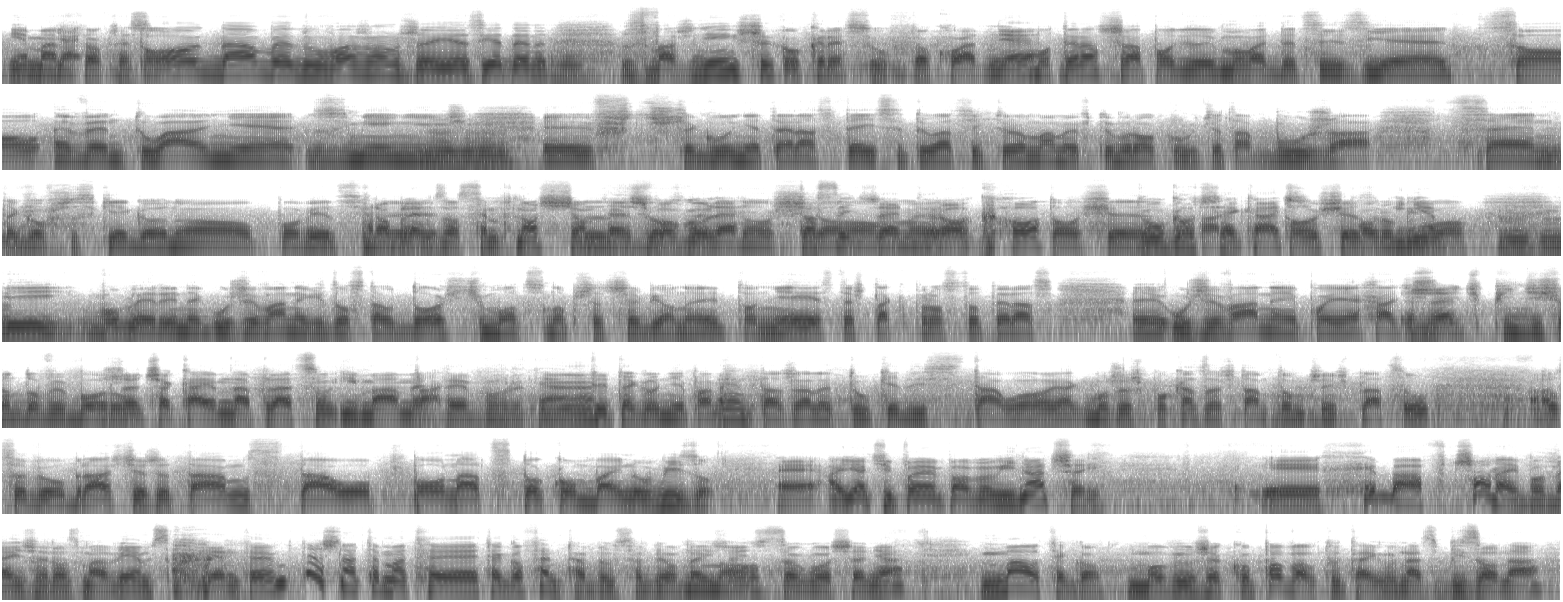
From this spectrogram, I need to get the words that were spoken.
Nie martwy okres. To nawet uważam, że jest jeden z ważniejszych okresów. Dokładnie. Bo teraz trzeba podejmować decyzje, co ewentualnie zmienić, Mhm. y, szczególnie teraz w tej sytuacji, którą mamy w tym roku, gdzie ta burza cen tego wszystkiego, no powiedzmy... Problem z dostępnością z też w ogóle. Dosyć, że drogo, to się, długo tak, czekać. To się o, i nie zrobiło. ma. Mhm. I w ogóle rynek używanych został dość mocno przetrzebiony. To nie jest też tak prosto teraz e, używane pojechać Że- i mieć 50 do wyboru. Że czekają na placu i mamy Tak. wybór, nie? Ty tego nie pamiętasz, ale tu kiedyś stało, jak możesz pokazać tamtą część placu, to sobie wyobraźcie, że tam stało ponad 100 kombajnów Bizon. E, a ja ci powiem, Paweł, inaczej. E, chyba wczoraj bodajże rozmawiałem z klientem, też na temat e, tego Fenta był sobie obejrzeć No. z ogłoszenia. Mało tego, mówił, że kupował tutaj u nas Bizona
